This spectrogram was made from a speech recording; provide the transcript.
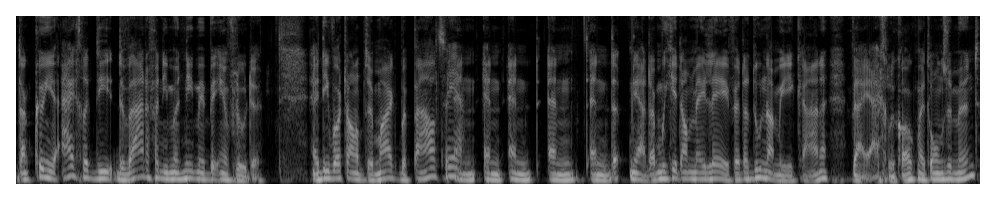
dan kun je eigenlijk die, de waarde van die munt niet meer beïnvloeden. En die wordt dan op de markt bepaald. Ja. En, en, en, en, en ja, daar moet je dan mee leven. Dat doen de Amerikanen. Wij eigenlijk ook met onze munt.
